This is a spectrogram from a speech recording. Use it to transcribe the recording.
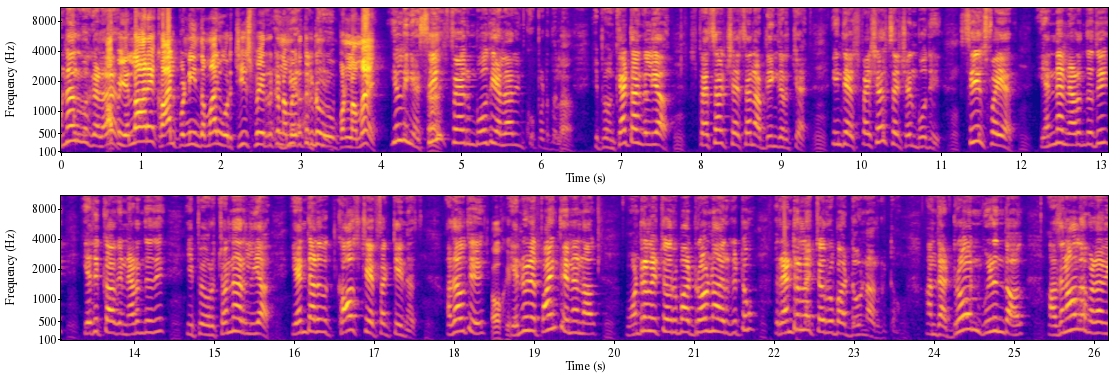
உணர்வுகளை அப்ப எல்லாரையும் கால் பண்ணி இந்த மாதிரி ஒரு சீஸ் பயிர் இருக்கு நம்ம எடுத்துக்கிட்டு பண்ணலாமா? இல்லைங்க சேல்ஸ் ஃபேரும் போது எல்லாரையும் கூப்பிடுறதில்ல. இப்போ கேட்டாங்க இல்லையா? ஸ்பெஷல் செஷன் அப்படிங்கிறச்ச. இந்த ஸ்பெஷல் செஷன் போது சீல்ஸ் ஃபயர் என்ன நடந்தது? எதுக்காக நடந்தது? இப்போ ஒரு சொன்னார் இல்லையா? எந்த அளவுக்கு காஸ்ட் எஃபெக்டிவ்னஸ் அதாவது. என்னுடைய பாயிண்ட் என்னன்னா ஒன்றரை லட்சம் ரூபாய் ட்ரோனா இருக்கட்டும் ரெண்டரை லட்சம் ரூபாய் ட்ரோனா இருக்கட்டும். அந்த ட்ரோன் விழுந்தால் அதனால விளையாட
